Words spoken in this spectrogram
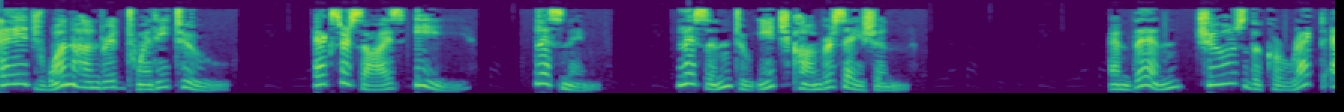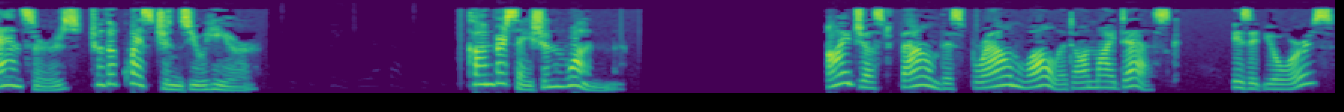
Page 122. Exercise E. Listening. Listen to each conversation. And then choose the correct answers to the questions you hear. Conversation 1. I just found this brown wallet on my desk. Is it yours?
